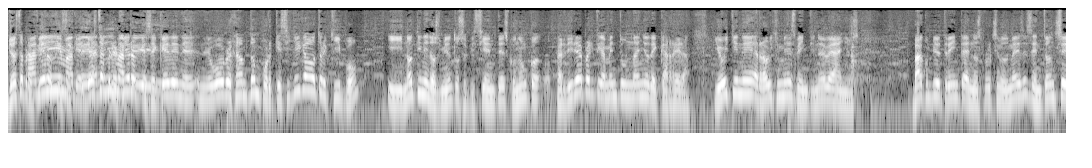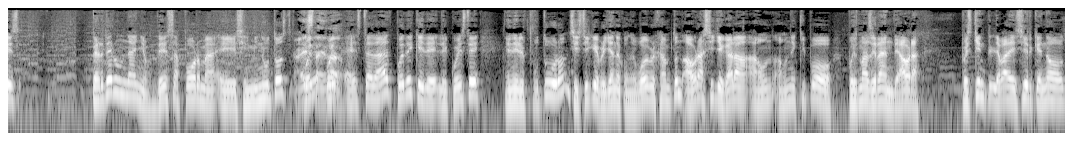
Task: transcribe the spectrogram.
Yo hasta prefiero, que, se quede, yo hasta prefiero que se quede en el, en el Wolverhampton porque si llega otro equipo y no tiene los minutos suficientes, con un co- perdería prácticamente un año de carrera. Y hoy tiene Raúl Jiménez 29 años. Va a cumplir 30 en los próximos meses, entonces perder un año de esa forma eh, sin minutos A puede- esta puede- edad. a esta edad puede que le, le cueste en el futuro, si sigue brillando con el Wolverhampton, ahora sí llegar a, a un, a un equipo pues más grande. Ahora, pues quién le va a decir que no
